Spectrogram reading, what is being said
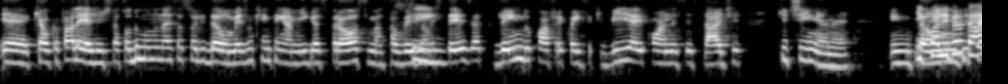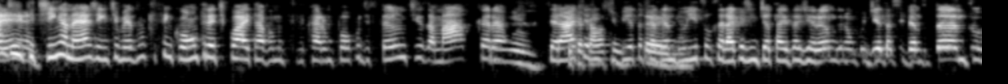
é, que é o que eu falei, a gente está todo mundo nessa solidão, mesmo quem tem amigas próximas, talvez Sim. não esteja vendo com a frequência que via e com a necessidade que tinha, né? Então, e com a liberdade ter... que tinha, né, a gente, mesmo que se encontre, tipo, ai, tá, vamos ficar um pouco distantes, a máscara, Sim, será que a gente devia estar tá fazendo isso? Ou será que a gente já está exagerando e não podia estar tá se vendo tanto?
